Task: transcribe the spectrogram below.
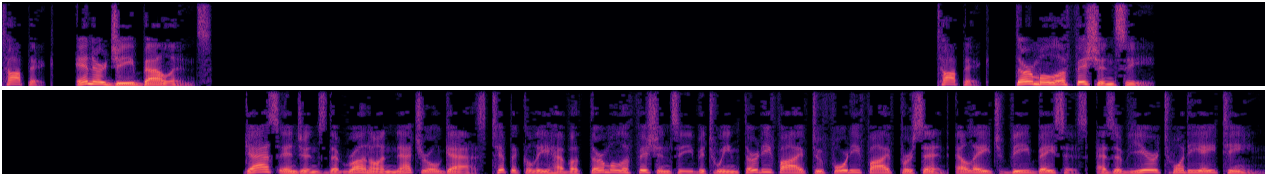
Topic. Energy balance Topic: Thermal efficiency. Gas engines that run on natural gas typically have a thermal efficiency between 35 to 45% LHV basis. As of year 2018,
